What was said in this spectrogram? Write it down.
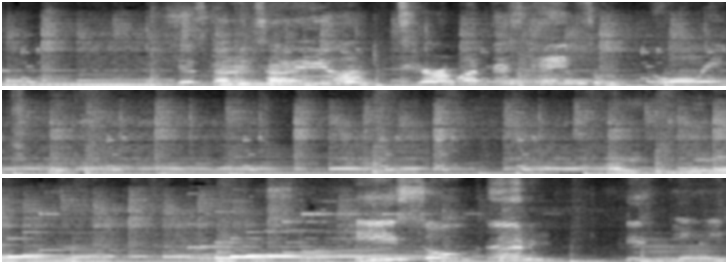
Um, Just gonna tell you I'm terrible at this game, so don't reach quick. Alright, there yeah. Let's just start. He's so good. He's beat me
